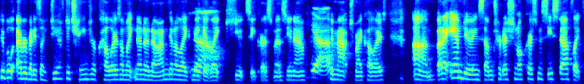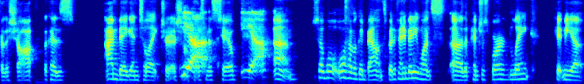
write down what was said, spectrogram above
people. Everybody's like, do you have to change your colors? I'm like, no, no, no. I'm gonna like make it like cutesy Christmas, you know, yeah. to match my colors. Um, but I am doing some traditional Christmassy stuff like for the shop because I'm big into like traditional Yeah. Christmas too. Yeah. Um, so we'll we'll have a good balance. But if anybody wants uh, the Pinterest board link, hit me up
